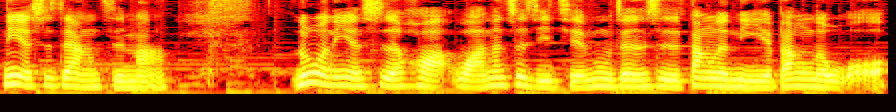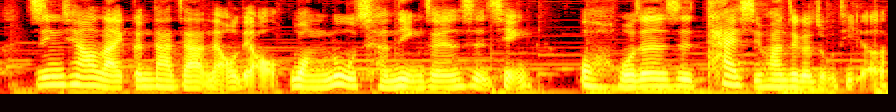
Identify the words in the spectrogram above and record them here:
你也是这样子吗？如果你也是的话，哇，那这集节目真的是帮了你，也帮了我。今天要来跟大家聊聊网络成瘾这件事情，哇，我真的是太喜欢这个主题了。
